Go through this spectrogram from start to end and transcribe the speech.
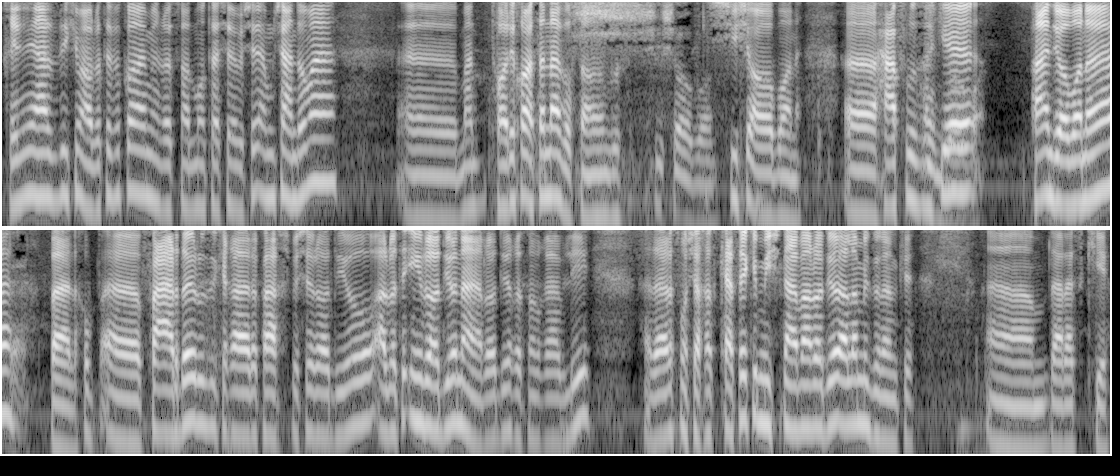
خیلی نزدیکیم. البته فکر کنم این قسمت منتشر بشه. امروز چندمه؟ من تاریخ رو اصلا نگفتم امروز. 6 آبان. 6 آبانه. هفت روز دیگه 5 آبانه؟ بله خب فردای روزی که قرار پخش بشه رادیو البته این رادیو نه رادیو قسمت قبلی. در از مشخص کسایی که میشنون رادیو رو الان می‌دونن که در از کیه.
